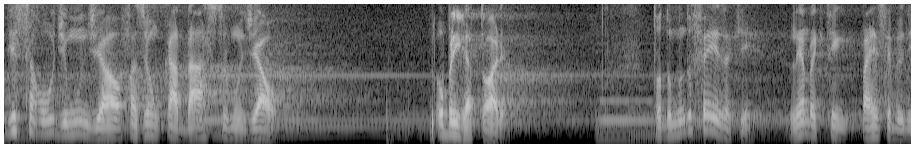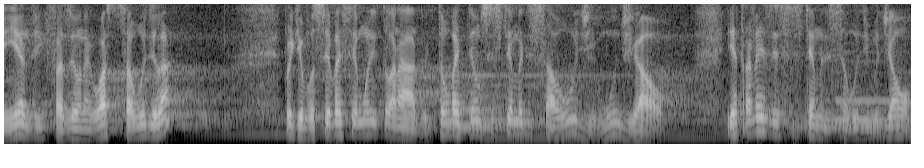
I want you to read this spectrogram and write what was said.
de saúde mundial fazer um cadastro mundial obrigatório? Todo mundo fez aqui. Lembra que para receber o dinheiro tinha que fazer um negócio de saúde lá? porque você vai ser monitorado. Então vai ter um sistema de saúde mundial. E através desse sistema de saúde mundial,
